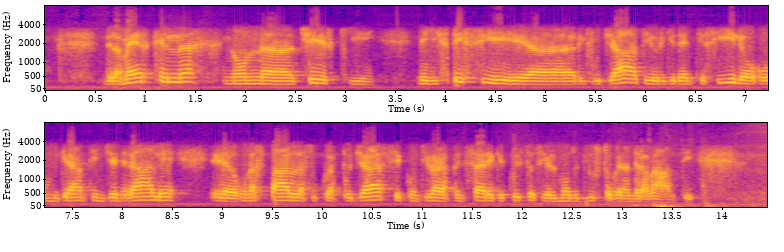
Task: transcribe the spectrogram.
della Merkel, non eh, cerchi negli stessi eh, rifugiati o richiedenti asilo o migranti in generale eh, una spalla su cui appoggiarsi e continuare a pensare che questo sia il modo giusto per andare avanti.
